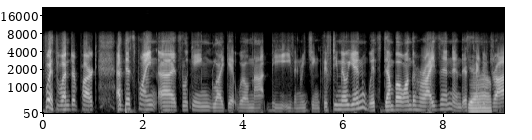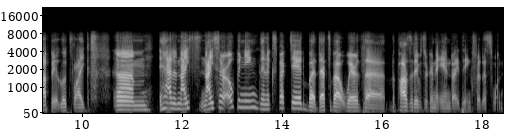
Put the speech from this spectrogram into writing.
with Wonder Park, at this point, uh, it's looking like it will not be even reaching 50 million with Dumbo on the horizon and this kind of drop. It looks like um, it had a nice, nicer opening than expected, but that's about where the the positives are going to end, I think, for this one.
